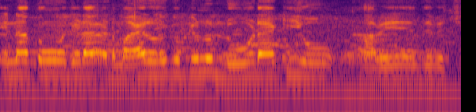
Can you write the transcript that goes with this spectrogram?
ਇਹਨਾਂ ਤੋਂ ਜਿਹੜਾ ਐਡਮਾਇਰ ਹੋਵੇ ਕਿਉਂਕਿ ਉਹਨੂੰ ਲੋੜ ਹੈ ਕਿ ਉਹ ਆਵੇ ਇਹਦੇ ਵਿੱਚ?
